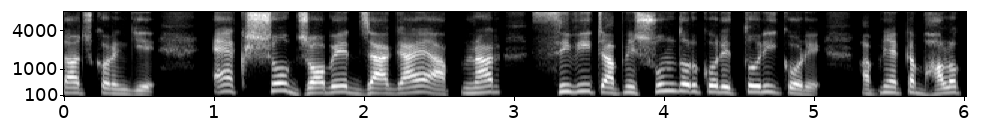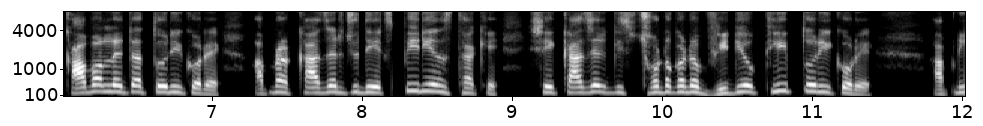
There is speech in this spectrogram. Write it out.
সার্চ করেন গিয়ে, একশো জবের জায়গায় আপনার সিভিটা আপনি সুন্দর করে তৈরি করে, আপনি একটা ভালো কাভার লেটার তৈরি করে, আপনার কাজের যদি এক্সপিরিয়েন্স থাকে, সেই কাজের কিছু ছোটোখাটো ভিডিও ক্লিপ তৈরি করে, আপনি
